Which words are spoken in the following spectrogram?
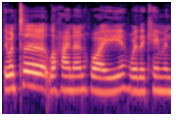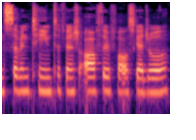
They went to Lahaina in Hawaii, where they came in 17th to finish off their fall schedule.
